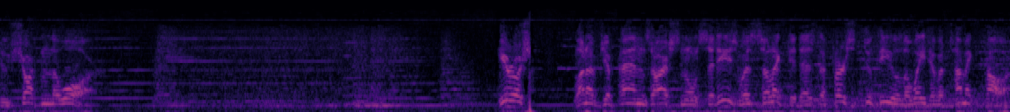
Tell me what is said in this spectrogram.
to shorten the war. Hiroshima, one of Japan's arsenal cities, was selected as the first to feel the weight of atomic power.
